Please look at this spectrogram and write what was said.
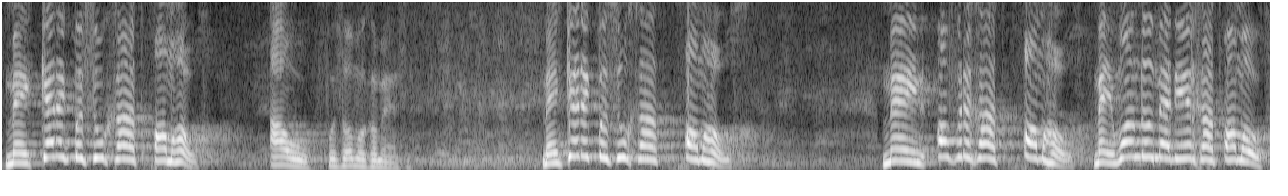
Mijn kerkbezoek gaat omhoog. Auw, voor sommige mensen. Mijn kerkbezoek gaat omhoog. Mijn offer gaat omhoog. Mijn wandel met de Heer gaat omhoog.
